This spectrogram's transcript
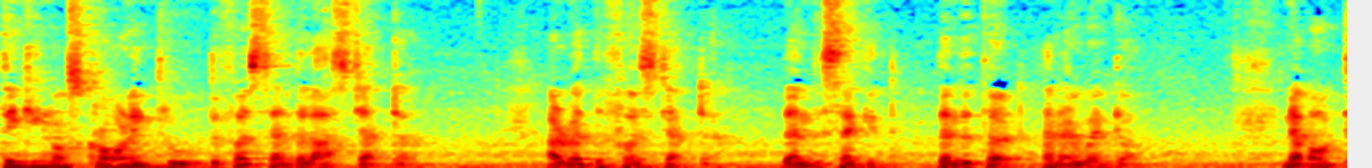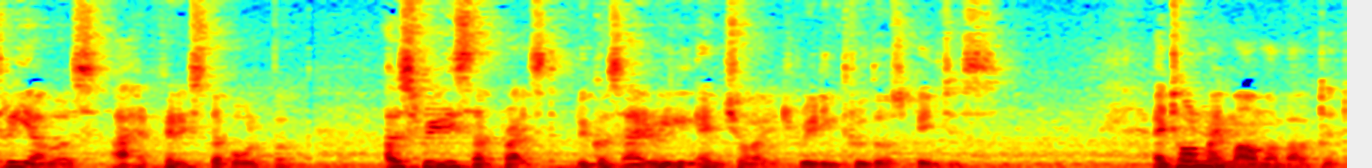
thinking of scrolling through the first and the last chapter. I read the first chapter, then the second, then the third, and I went on. In about three hours, I had finished the whole book. I was really surprised because I really enjoyed reading through those pages. I told my mom about it,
